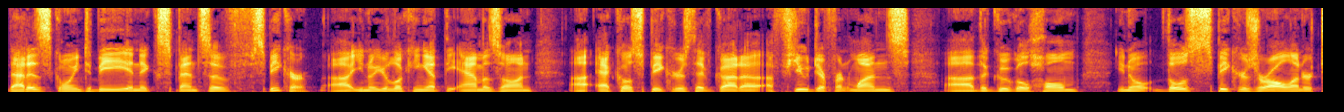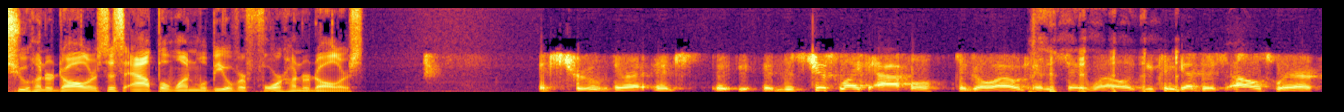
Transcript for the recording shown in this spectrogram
that is going to be an expensive speaker. Uh, you know, you're looking at the Amazon uh, Echo speakers; they've got a, a few different ones. Uh, the Google Home, you know, those speakers are all under two hundred dollars. This Apple one will be over four hundred dollars. It's true. There, it's it's just like Apple to go out and say, "Well, you can get this elsewhere."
